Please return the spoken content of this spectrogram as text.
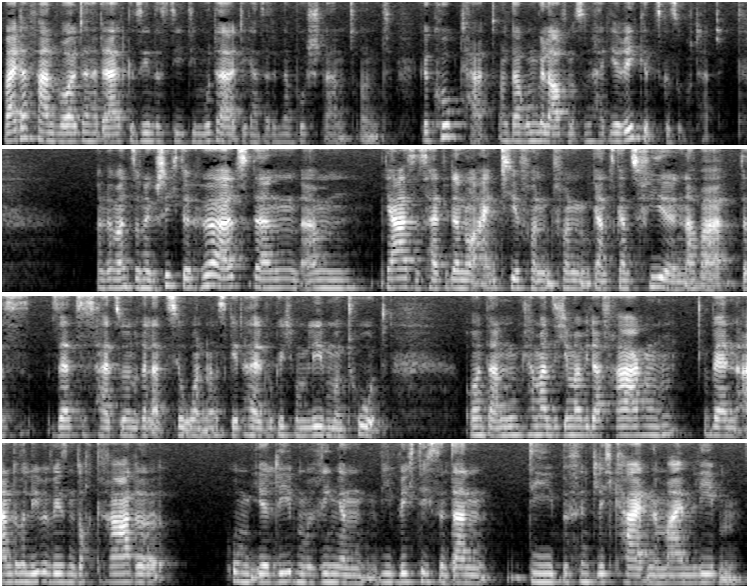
weiterfahren wollte, hat er halt gesehen, dass die, die Mutter halt die ganze Zeit in der Busch stand und geguckt hat und da rumgelaufen ist und halt ihr Rehkitz gesucht hat. Und wenn man so eine Geschichte hört, dann, ähm, ja, es ist halt wieder nur ein Tier von, von ganz, ganz vielen, aber das setzt es halt so in Relation. Es geht halt wirklich um Leben und Tod. Und dann kann man sich immer wieder fragen, wenn andere Lebewesen doch gerade um ihr Leben ringen, wie wichtig sind dann die Befindlichkeiten in meinem Leben?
